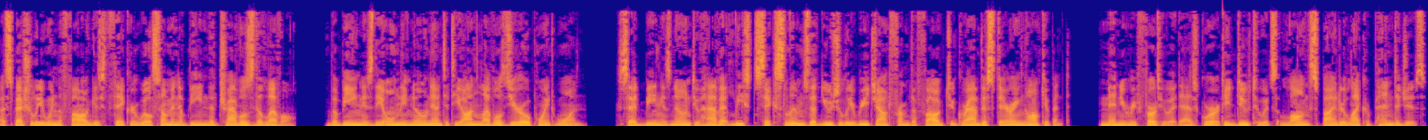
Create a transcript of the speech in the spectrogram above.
especially when the fog is thicker will summon a beam that travels the level. The being is the only known entity on level 0.1. Said being is known to have at least six limbs that usually reach out from the fog to grab the staring occupant. Many refer to it as QWERTY due to its long spider-like appendages.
